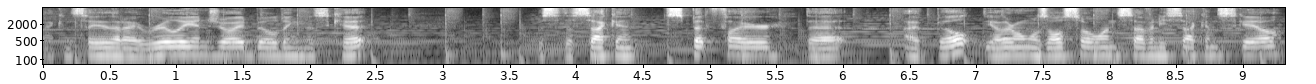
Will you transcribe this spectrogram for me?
I can say that I really enjoyed building this kit. This is the second Spitfire that I've built. The other one was also 172nd scale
